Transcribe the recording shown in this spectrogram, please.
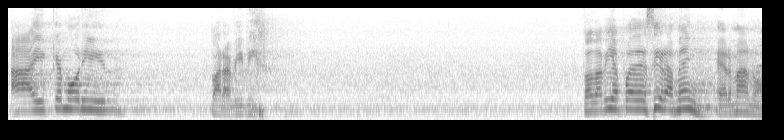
Hay que morir para vivir. Todavía puede decir amén, hermano.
